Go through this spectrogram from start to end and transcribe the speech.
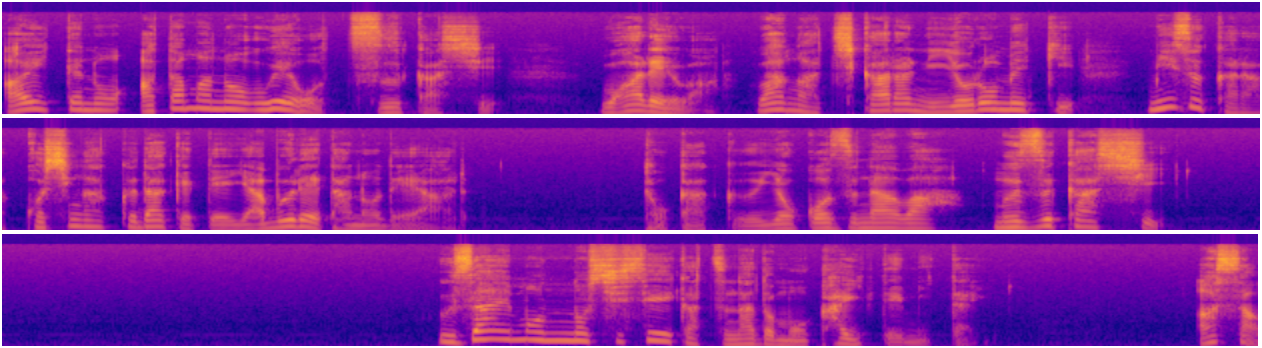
相手の頭の上を通過し我は我が力によろめき自ら腰が砕けて破れたのである。とかく横綱は難しい。宇左衛門の私生活なども書いてみたい。朝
